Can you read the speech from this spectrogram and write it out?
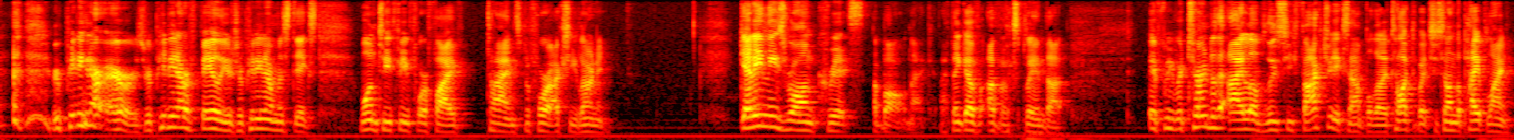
repeating our errors, repeating our failures, repeating our mistakes one, two, three, four, five times before actually learning. Getting these wrong creates a bottleneck. I think I've, I've explained that. If we return to the I Love Lucy factory example that I talked about, she's on the pipeline.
